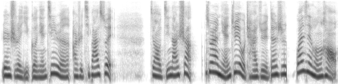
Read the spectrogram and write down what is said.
认识了一个年轻人，二十七八岁，叫吉南善。虽然年纪有差距，但是关系很好，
